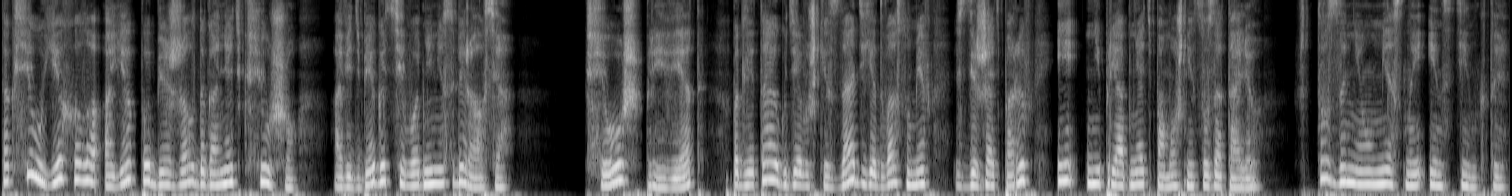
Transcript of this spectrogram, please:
Такси уехало, а я побежал догонять Ксюшу, а ведь бегать сегодня не собирался. «Ксюш, привет!» Подлетаю к девушке сзади, едва сумев сдержать порыв и не приобнять помощницу за талию. Что за неуместные инстинкты?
